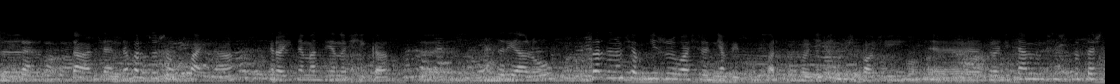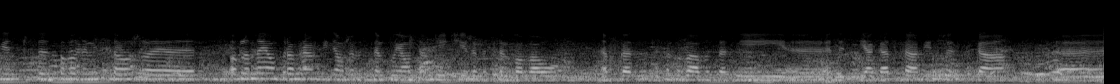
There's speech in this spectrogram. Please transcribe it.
z, tak, bardzo zresztą fajna, grali temat Janosika z serialu. Bardzo nam się obniżyła średnia wieku, bardzo dużo dzieci przychodzi e, z rodzicami. Myślę, że to też jest, powodem jest to, że oglądają program, widzą, że występują tam dzieci, że występował, na przykład występowała w ostatniej e, edycji Agatka Wietrzycka, e,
